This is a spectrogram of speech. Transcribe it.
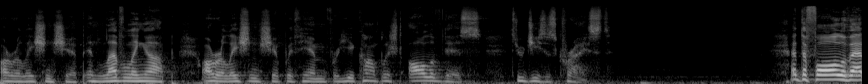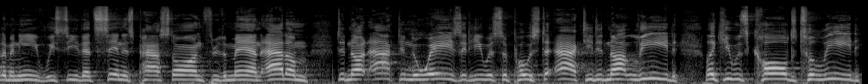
our relationship and leveling up our relationship with Him, for He accomplished all of this through Jesus Christ. At the fall of Adam and Eve, we see that sin is passed on through the man. Adam did not act in the ways that he was supposed to act. He did not lead like he was called to lead.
